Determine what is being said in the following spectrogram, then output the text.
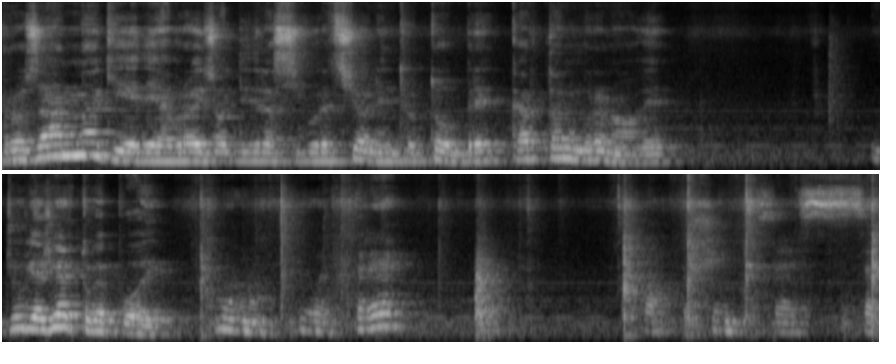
Rosanna chiede avrò i soldi dell'assicurazione entro ottobre, carta numero 9. Giulia, certo che puoi. 1, 2, 3, 4, 5, 6, 7,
